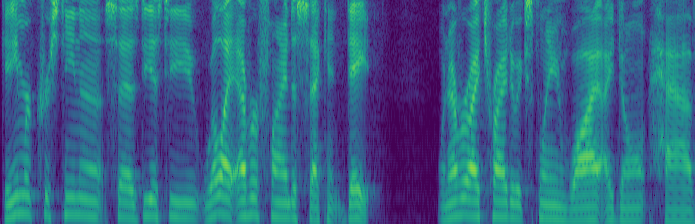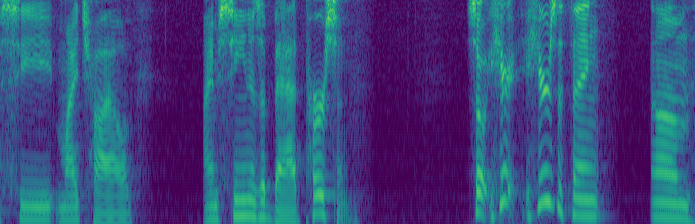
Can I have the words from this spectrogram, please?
Gamer Christina says, DSD, will I ever find a second date? Whenever I try to explain why I don't have see my child, I'm seen as a bad person. So here, here's the thing. Um,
